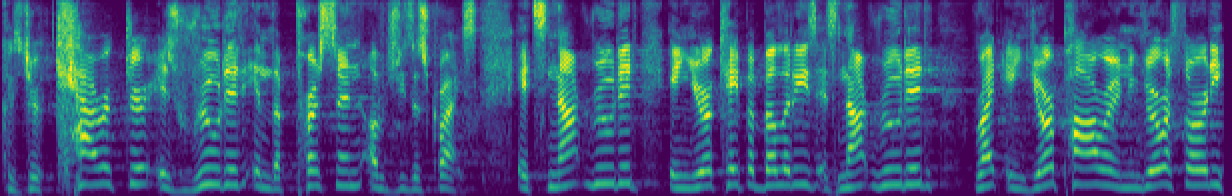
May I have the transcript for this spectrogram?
Because your character is rooted in the person of Jesus Christ. It's not rooted in your capabilities. It's not rooted, right, in your power and in your authority.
